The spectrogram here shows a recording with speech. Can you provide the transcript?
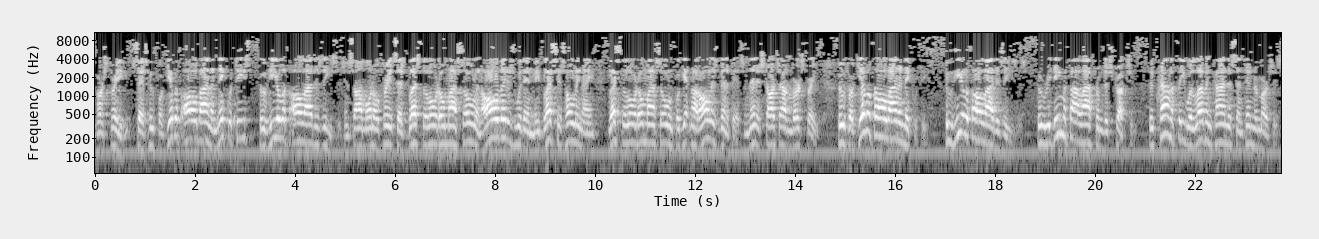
verse 3 says, Who forgiveth all thine iniquities, who healeth all thy diseases. In Psalm 103 it says, Bless the Lord, O my soul, and all that is within me. Bless his holy name. Bless the Lord, O my soul, and forget not all his benefits. And then it starts out in verse 3 Who forgiveth all thine iniquities, who healeth all thy diseases, who redeemeth thy life from destruction, who crowneth thee with loving kindness and tender mercies,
